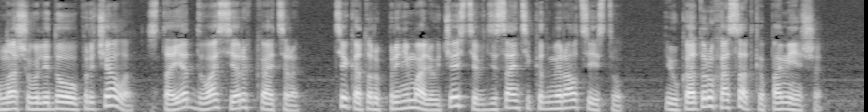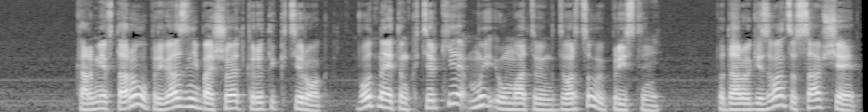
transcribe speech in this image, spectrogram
У нашего ледового причала стоят два серых катера, те, которые принимали участие в десанте к Адмиралтейству, и у которых осадка поменьше. К корме второго привязан небольшой открытый катерок – вот на этом катерке мы и уматываем к Дворцовой пристани. По дороге Званцев сообщает,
